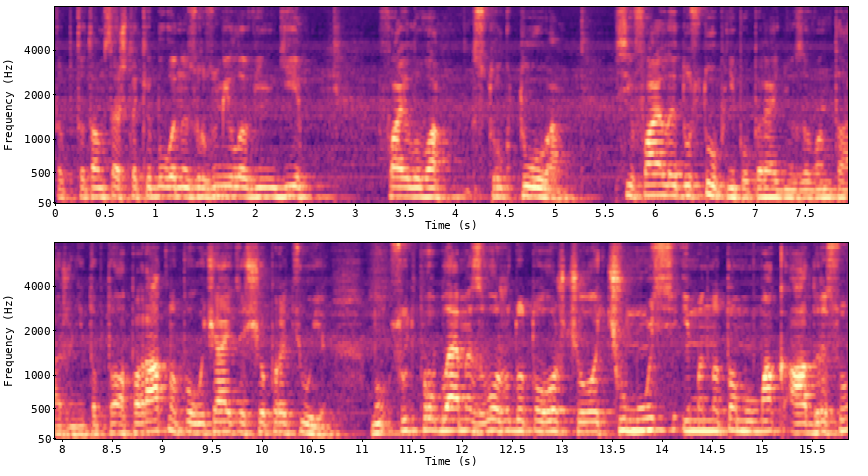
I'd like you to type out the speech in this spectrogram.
Тобто там все ж таки була незрозуміла в Вінді файлова структура. Всі файли доступні попередньо завантажені. Тобто апаратно виходить, що працює. Ну, суть проблеми звожу до того, що чомусь іменно тому MAC-адресу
